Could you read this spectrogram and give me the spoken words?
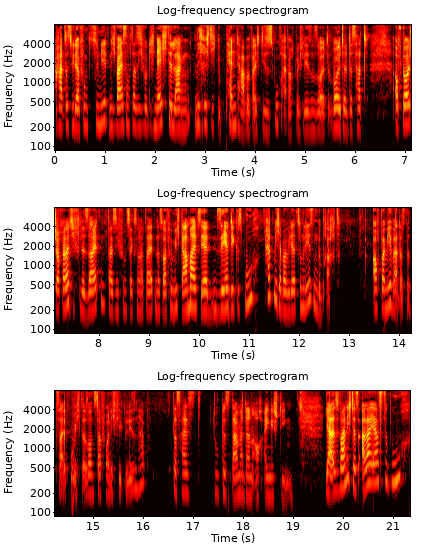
hat es wieder funktioniert. Und ich weiß noch, dass ich wirklich nächtelang nicht richtig gepennt habe, weil ich dieses Buch einfach durchlesen sollte, wollte. Das hat auf Deutsch auch relativ viele Seiten, weiß nicht, 500, 600 Seiten. Das war für mich damals sehr, ein sehr dickes Buch, hat mich aber wieder zum Lesen gebracht auch bei mir war das eine Zeit, wo ich da sonst davor nicht viel gelesen habe. Das heißt, du bist damit dann auch eingestiegen. Ja, es war nicht das allererste Buch,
